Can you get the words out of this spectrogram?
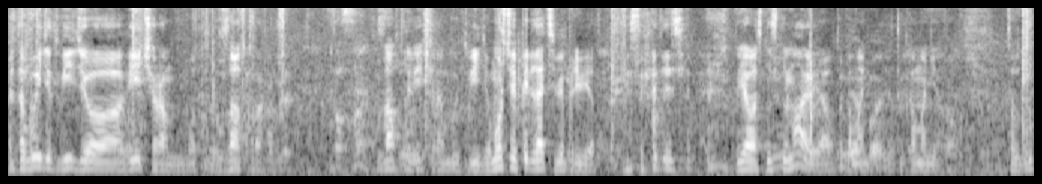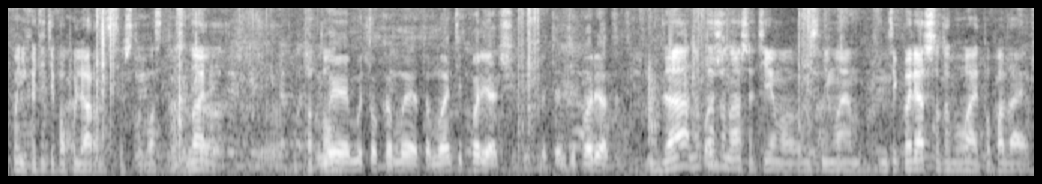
это выйдет видео вечером, вот завтра. Завтра вечером будет видео. Можете передать себе привет, если хотите. Но я вас не снимаю, я вот только, мон- только монету. То вдруг вы не хотите популярности, чтобы вас узнали. Потом. Мы, мы только мы это, мы антиквариатчики, блядь, антиквариат. это. Да, ну тоже наша тема. Мы снимаем антиквариат, что-то бывает, попадаешь.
